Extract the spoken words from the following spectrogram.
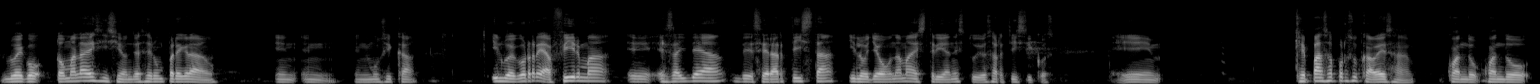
luego toma la decisión de hacer un pregrado en, en, en música y luego reafirma eh, esa idea de ser artista y lo lleva a una maestría en estudios artísticos. Eh, ¿Qué pasa por su cabeza cuando, cuando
